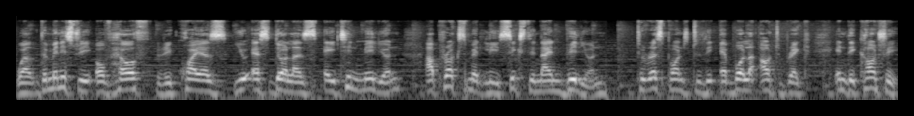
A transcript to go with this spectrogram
Well, the Ministry of Health requires US dollars 18 million, approximately 69 billion, to respond to the Ebola outbreak in the country.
